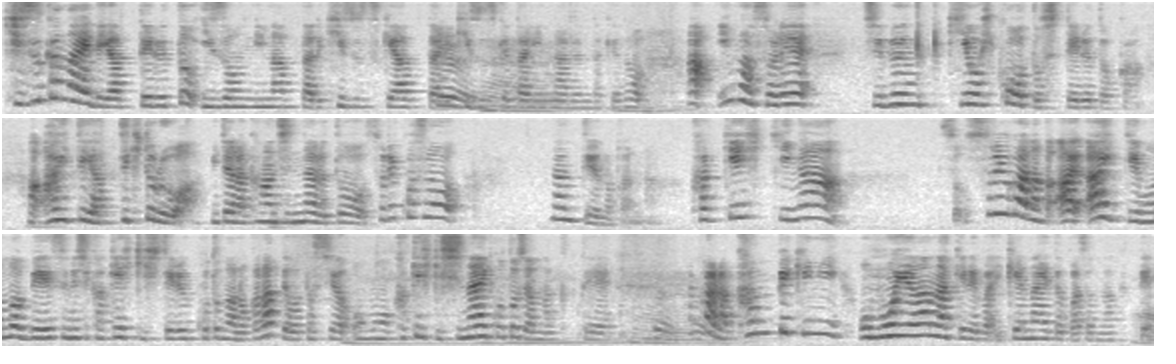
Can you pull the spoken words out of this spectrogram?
気づかないでやってると依存になったり傷つけ合ったりうん。傷つけたりになるんだけど、あ今それ自分気を引こうとしてるとかあ相手やってきとるわみたいな感じになるとそれこそなんていうのかな駆け引きがそそれがなんか愛愛っていうものをベースにして駆け引きしてることなのかなって私は思う駆け引きしないことじゃなくてだから完璧に思いやらなければいけないとかじゃなくて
